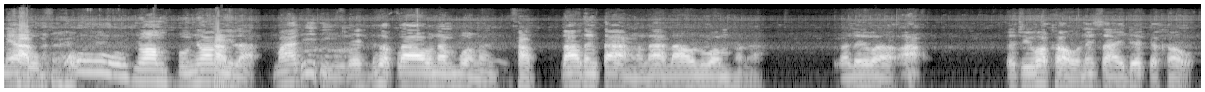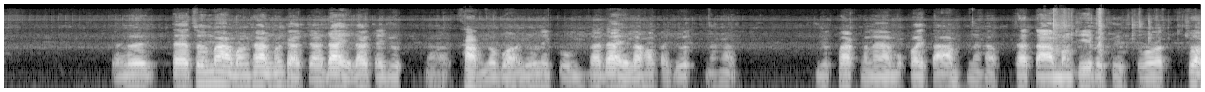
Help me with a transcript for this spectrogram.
เนี่ยครับผมโอ้ยอมผมยอมครับนี่แหละมาดีดีๆเลยเลือกเราวนำพวกนั้น ครับเราต่างๆหั่นนะเรารวมหั่นนะก็เลยว่าอะ แต่ถือว่าเข้าในสายเด็ดกับเข้าอย่างเลยแต่ส่วนมากบางท่านมันก็จะได้แล้วจะหยุดนะครับครับ เราบอกอยู่ในกลุ่มถ้าได้แล้วเขาก็หยุดนะครับหยุดพักนะบ่ค่อยตามนะครับ ถ้าตามบางทีไปถึงตัวช่วง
